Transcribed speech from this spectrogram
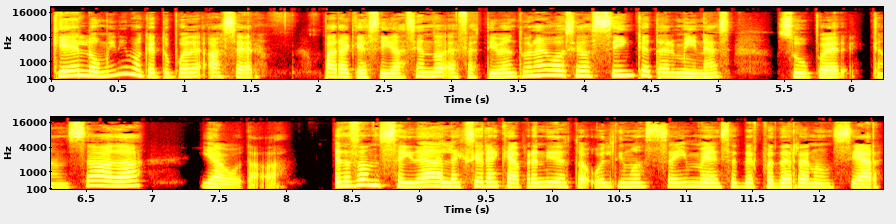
¿Qué es lo mínimo que tú puedes hacer para que sigas siendo efectiva en tu negocio sin que termines súper cansada y agotada? Esas son seis de las lecciones que he aprendido estos últimos seis meses después de renunciar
